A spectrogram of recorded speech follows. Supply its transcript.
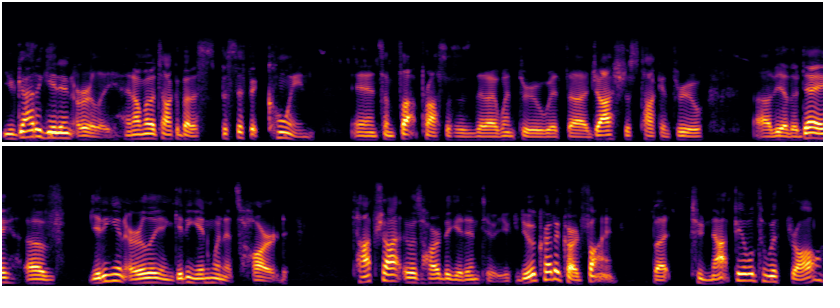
you got to get in early, and I'm going to talk about a specific coin and some thought processes that I went through with uh, Josh just talking through uh, the other day of getting in early and getting in when it's hard. Top Shot, it was hard to get into. You can do a credit card, fine, but to not be able to withdraw,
